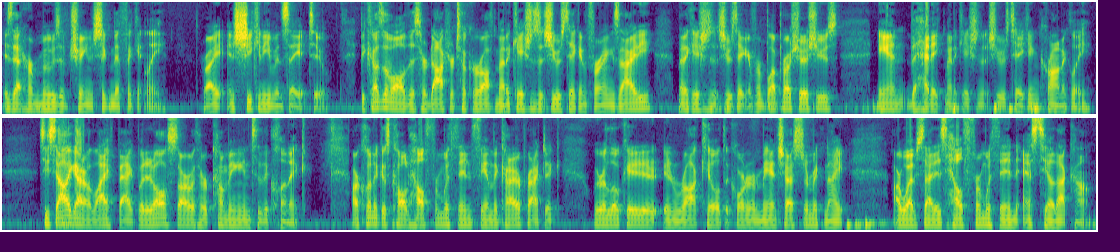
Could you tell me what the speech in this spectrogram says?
is that her moods have changed significantly, right? And she can even say it too because of all this, her doctor took her off medications that she was taking for anxiety, medications that she was taking for blood pressure issues, and the headache medication that she was taking chronically. See, Sally got her life back, but it all started with her coming into the clinic. Our clinic is called Health from Within Family Chiropractic. We are located in Rock Hill at the corner of Manchester and McKnight. Our website is healthfromwithinstl.com.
